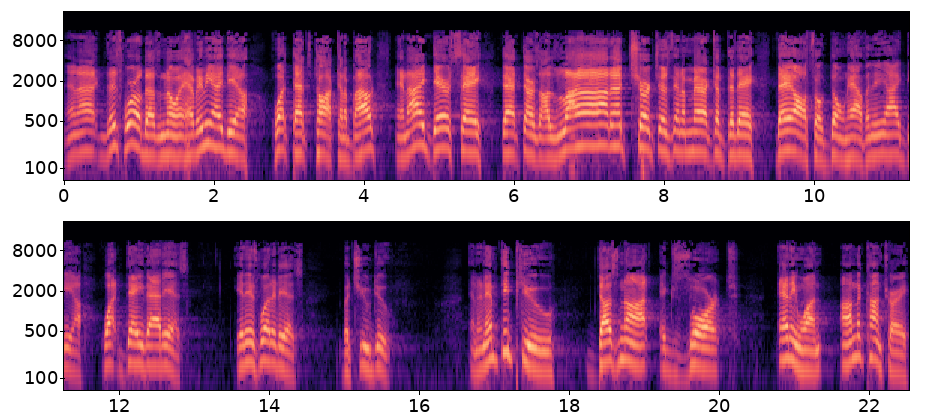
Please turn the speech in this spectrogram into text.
And I, this world doesn't know, have any idea what that's talking about. And I dare say that there's a lot of churches in America today. They also don't have any idea what day that is. It is what it is, but you do. And an empty pew does not exhort anyone. On the contrary,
